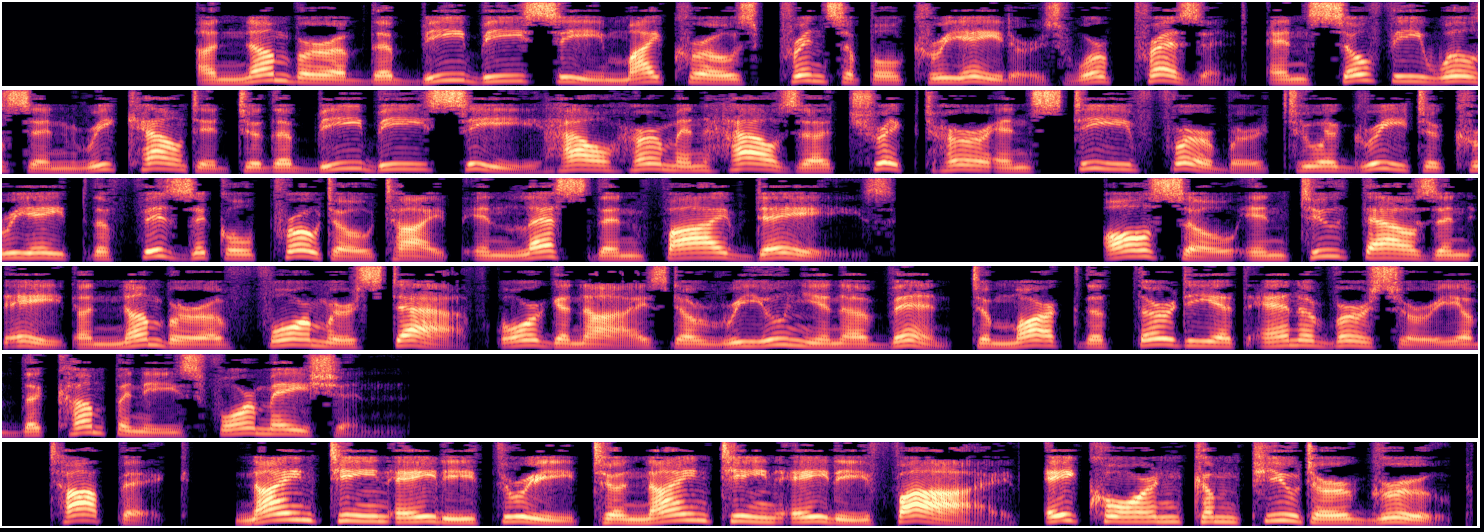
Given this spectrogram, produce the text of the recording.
A number of the BBC Micro's principal creators were present, and Sophie Wilson recounted to the BBC how Hermann Hauser tricked her and Steve Furber to agree to create the physical prototype in less than five days. Also in 2008 a number of former staff organized a reunion event to mark the 30th anniversary of the company's formation. Topic 1983 to 1985 Acorn Computer Group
